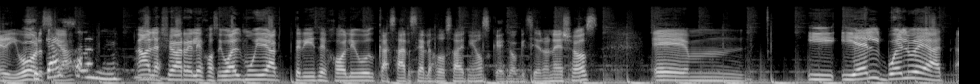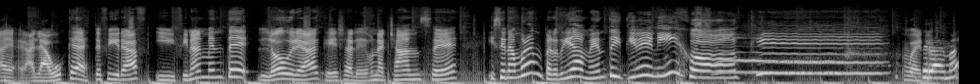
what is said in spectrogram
Se divorcia. casan. No, la lleva re lejos. Igual muy de actriz de Hollywood casarse a los dos años, que es lo que hicieron ellos. Eh, y, y él vuelve a, a- a la búsqueda de Steffi Graf y finalmente logra que ella le dé una chance y se enamoran perdidamente y tienen hijos. ¿Qué? Bueno. Pero además,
